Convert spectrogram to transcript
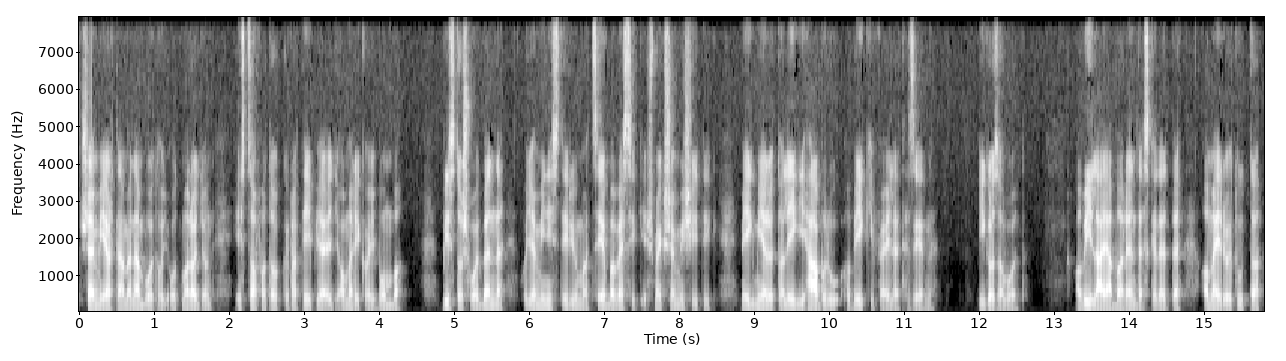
Semmi értelme nem volt, hogy ott maradjon, és cafatokra tépje egy amerikai bomba. Biztos volt benne, hogy a minisztériumot célba veszik és megsemmisítik, még mielőtt a légi háború a végkifejlethez érne. Igaza volt. A villájában rendezkedett be, amelyről tudta,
